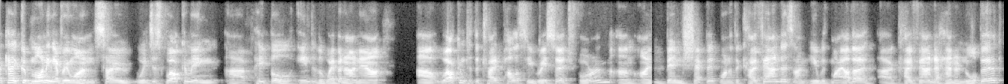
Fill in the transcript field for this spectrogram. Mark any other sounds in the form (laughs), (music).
Okay, good morning, everyone. So we're just welcoming uh, people into the webinar now. Uh, welcome to the Trade Policy Research Forum. Um, I'm Ben Shepherd, one of the co-founders. I'm here with my other uh, co-founder, Hanna Norberg.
